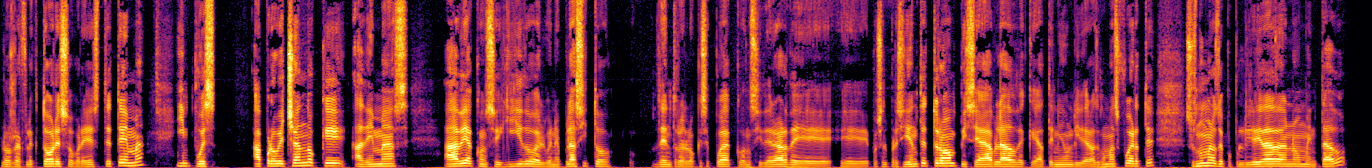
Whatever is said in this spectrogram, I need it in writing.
los reflectores sobre este tema y pues aprovechando que además Abe ha conseguido el beneplácito dentro de lo que se pueda considerar de eh, pues el presidente Trump y se ha hablado de que ha tenido un liderazgo más fuerte sus números de popularidad han aumentado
